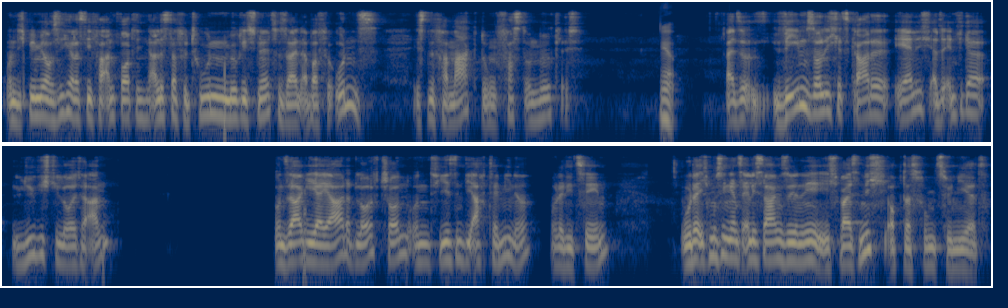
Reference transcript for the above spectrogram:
und ich bin mir auch sicher, dass die Verantwortlichen alles dafür tun, möglichst schnell zu sein, aber für uns ist eine Vermarktung fast unmöglich. Ja. Also wem soll ich jetzt gerade ehrlich, also entweder lüge ich die Leute an und sage, ja, ja, das läuft schon und hier sind die acht Termine oder die zehn. Oder ich muss Ihnen ganz ehrlich sagen, so, nee, ich weiß nicht, ob das funktioniert.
